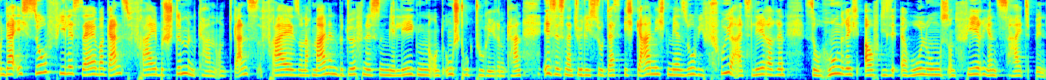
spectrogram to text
Und da ich so vieles selber ganz frei bestimmen kann und ganz frei so nach meinen Bedürfnissen mir legen und umstrukturieren kann, ist es natürlich so, dass ich gar nicht mehr so wie früher als Lehrerin so hungrig auf diese Erholungs- und Ferienzeit bin.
